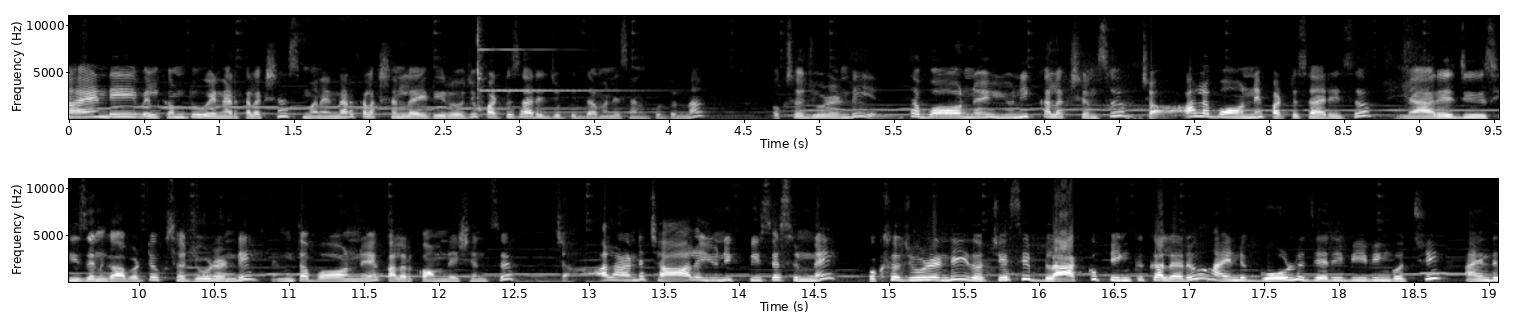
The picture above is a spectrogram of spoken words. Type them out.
హాయ్ అండి వెల్కమ్ టు ఎన్ఆర్ కలెక్షన్స్. మన ఎన్ఆర్ కలెక్షన్లో అయితే ఈరోజు పట్టు సారీ చూపిద్దామనేసి అనుకుంటున్నా. ఒకసారి చూడండి ఎంత బాగున్నాయి యూనిక్ కలెక్షన్స్ చాలా బాగున్నాయి పట్టు సారీస్. మ్యారేజ్ సీజన్ కాబట్టి ఒకసారి చూడండి ఎంత బాగున్నాయో కలర్ కాంబినేషన్స్ చాలా అంటే చాలా యూనిక్ పీసెస్ ఉన్నాయి. ఒకసారి చూడండి ఇది వచ్చేసి black pink colour and gold zari weaving వచ్చి and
